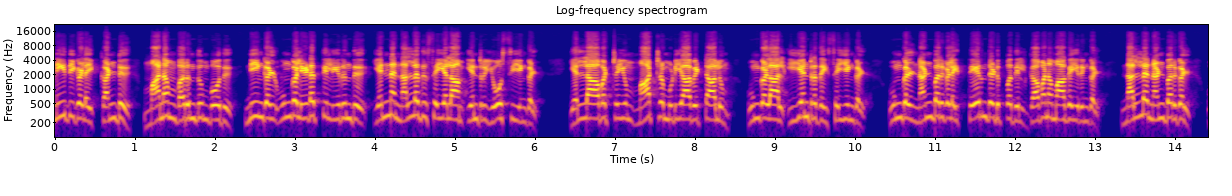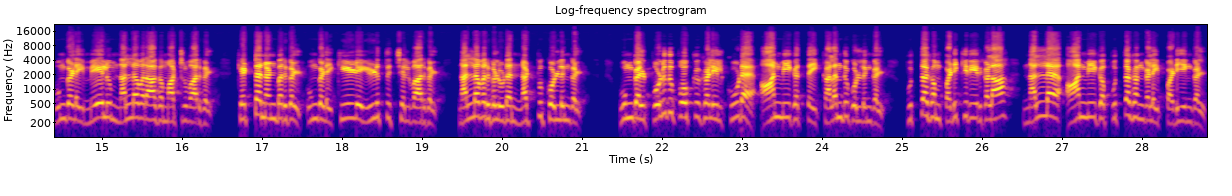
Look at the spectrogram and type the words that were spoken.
அநீதிகளைக் கண்டு மனம் வருந்தும்போது நீங்கள் உங்களிடத்தில் இருந்து என்ன நல்லது செய்யலாம் என்று யோசியுங்கள். எல்லாவற்றையும் மாற்ற முடியாவிட்டாலும் உங்களால் இயன்றதை செய்யுங்கள். உங்கள் நண்பர்களை தேர்ந்தெடுப்பதில் கவனமாக இருங்கள். நல்ல நண்பர்கள் உங்களை மேலும் நல்லவராக மாற்றுவார்கள். கெட்ட நண்பர்கள் உங்களை கீழே இழுத்துச் செல்வார்கள். நல்லவர்களுடன் நட்பு கொள்ளுங்கள். உங்கள் பொழுதுபோக்குகளில் கூட ஆன்மீகத்தை கலந்து கொள்ளுங்கள். புத்தகம் படிக்கிறீர்களா? நல்ல ஆன்மீக புத்தகங்களை படியுங்கள்.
